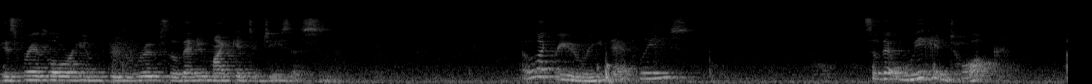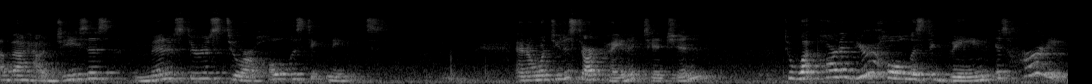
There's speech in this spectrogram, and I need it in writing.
his friends lower him through the roof so that he might get to Jesus. I would like for you to read that, please, so that we can talk about how Jesus ministers to our holistic needs. And I want you to start paying attention to what part of your holistic being is hurting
